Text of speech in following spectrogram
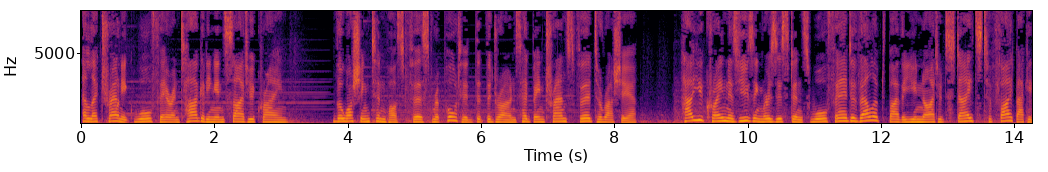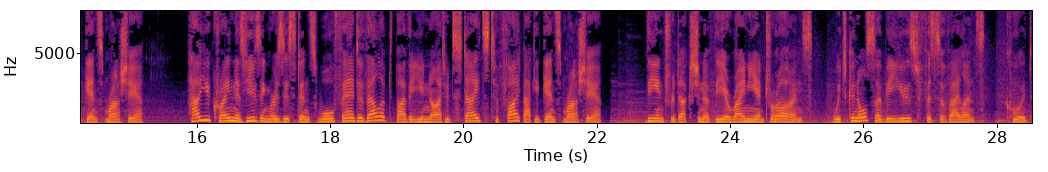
electronic warfare and targeting inside Ukraine. The Washington Post first reported that the drones had been transferred to Russia. How Ukraine is using resistance warfare developed by the United States to fight back against Russia. How Ukraine is using resistance warfare developed by the United States to fight back against Russia. The introduction of the Iranian drones, which can also be used for surveillance, could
